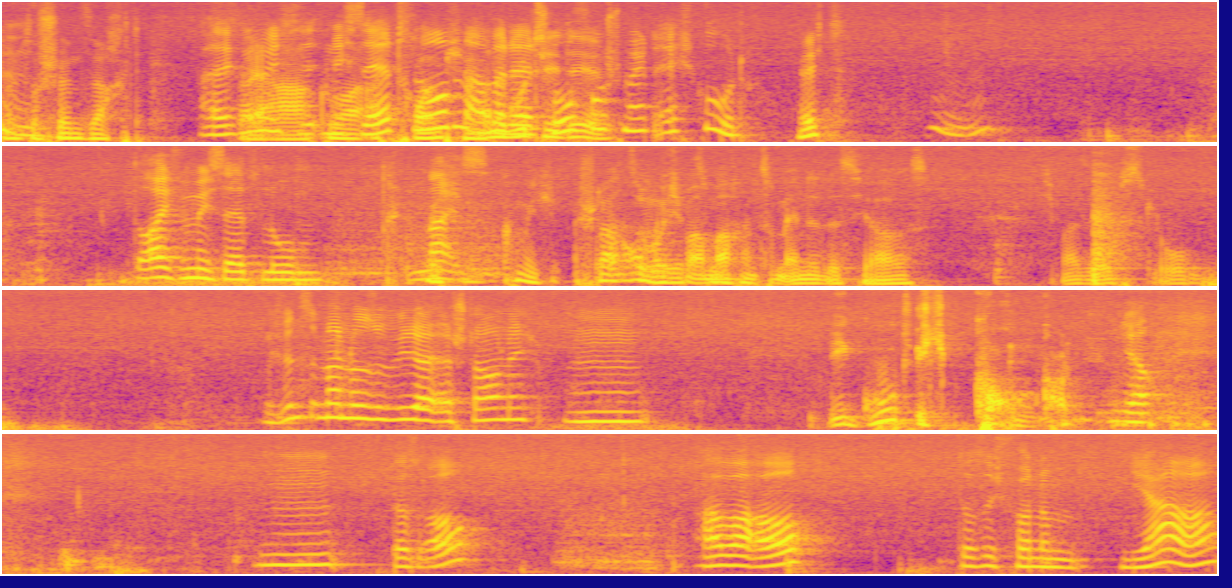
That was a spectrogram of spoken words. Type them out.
man so schön sagt. Also ich will Ja, mich nicht mal, selbst loben, aber der Tofu Idee. schmeckt echt gut. Echt? Doch, ich will mich selbst loben. Nice. Komm, ich schlage Kannst auch ruhig mal so. machen zum Ende des Jahres. Ich mal selbst loben. Ich finde es immer nur so wieder erstaunlich. mm, Wie gut ich kochen kann. ja. Mm, das auch. Aber auch, dass ich vor einem Jahr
